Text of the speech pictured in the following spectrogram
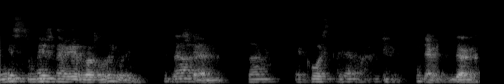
Міст нижневі важливий. Да. Звичайно. Якось Дякую. Дякую.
